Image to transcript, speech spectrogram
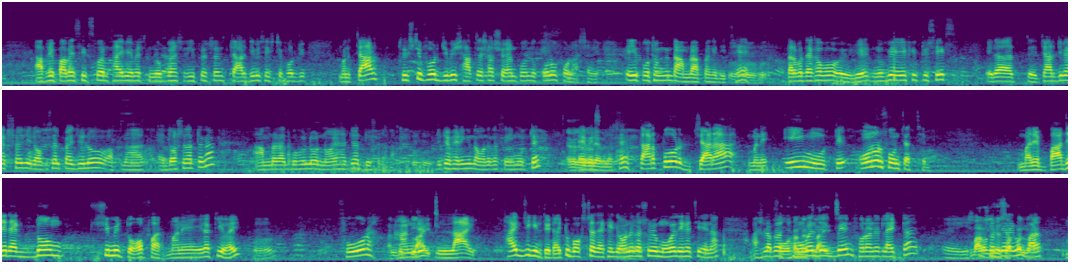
আপনি পাবেন six point five M S নব্বই হাজার রিফ্রেশন চার জিবি সিক্সটি ফোর জিবি মানে চার সিক্সটি ফোর জিবি সাতশো সাতশো এখন পর্যন্ত কোনো ফোন আসে নাই। এই প্রথম কিন্তু আমরা আপনাকে দিচ্ছি হ্যাঁ। তারপর দেখাবো যে নোভিয়া এ ফিফটি সিক্স এটা চার জিবি একশো এটা অফিসিয়াল প্রাইস হলো আপনার দশ হাজার টাকা। আমরা রাখব হলো নয় হাজার দুশো টাকা। দুটো ভ্যারি কিন্তু আমাদের কাছে এই মুহূর্তে অ্যাভেলেবেল আছে। তারপর যারা মানে এই মুহূর্তে অনর ফোন চাচ্ছেন মানে বাজেট একদম সীমিত অফার। মানে এটা কি ভাই? Four hundred lite. Five G কিন্তু এটা। একটু বক্সটা দেখাই যে অনেক আসলে মোবাইল দেখে চিনি না আসলে আপনার 400 মোবাইল দেখবেন ফোর হান্ড্রেড লাইটটা।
